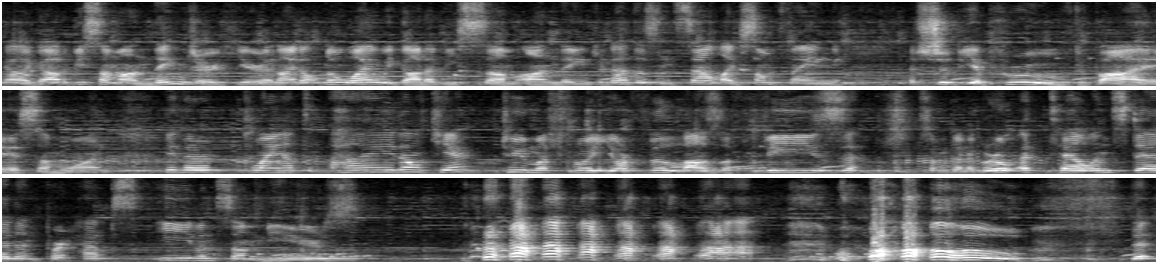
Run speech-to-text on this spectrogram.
gotta gotta be some on danger here, and I don't know why we gotta be some on danger. That doesn't sound like something that should be approved by someone. Either plant, I don't care too much for your philosophies, so I'm gonna grow a tail instead, and perhaps even some ears. Whoa! The,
